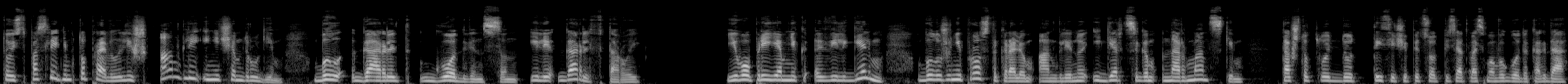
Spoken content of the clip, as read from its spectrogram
то есть последним, кто правил лишь Англией и ничем другим, был Гарольд Годвинсон или Гарль II. Его преемник Вильгельм был уже не просто королем Англии, но и герцогом нормандским, так что вплоть до 1558 года, когда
